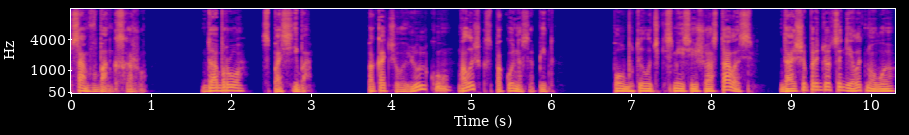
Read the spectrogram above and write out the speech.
сам в банк схожу». «Добро, спасибо». Покачиваю люльку, малышка спокойно сопит. Пол бутылочки смеси еще осталось. Дальше придется делать новую.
